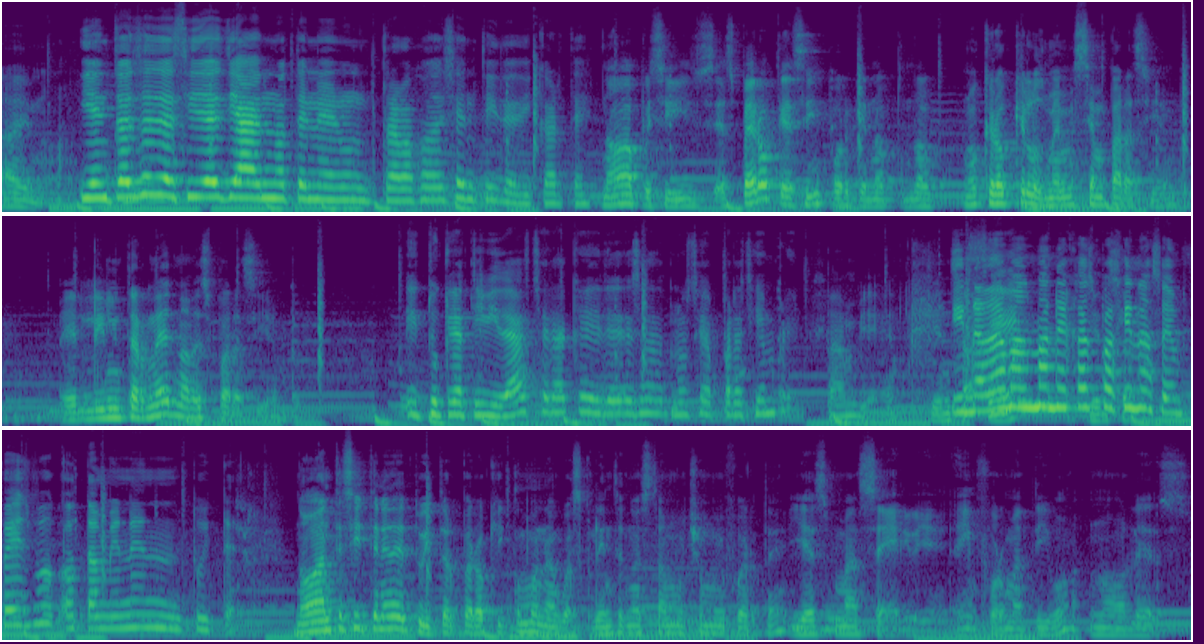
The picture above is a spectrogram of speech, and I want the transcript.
Ay, no. Y entonces decides ya no tener un trabajo decente y dedicarte. No, pues sí, espero que sí, porque no, no, no creo que los memes sean para siempre. El internet no es para siempre. ¿Y tu creatividad será que esa no sea para siempre? También. ¿quién ¿Y sabe? nada más manejas ¿Quién páginas en Facebook o también en Twitter? No, antes sí tenía de Twitter, pero aquí como en Aguascalientes no está mucho muy fuerte y es más serio e informativo, no les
